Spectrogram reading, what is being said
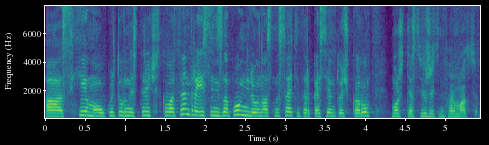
а, схема у культурно-исторического центра. Если не запомнили, у нас на сайте trk7.ru можете освежить информацию.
